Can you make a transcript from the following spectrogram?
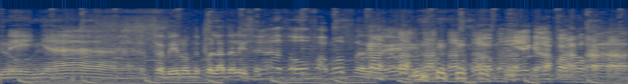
Niña se vieron después la tele y dicen, ah, sos famosa. la muñeca famosa.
